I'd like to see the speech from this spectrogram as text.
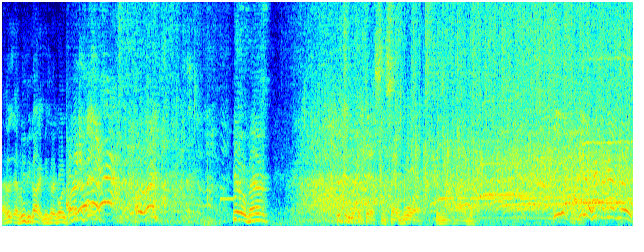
I believe you got him. He's gonna go in I front. think it's- yeah. All right. Go, man. Who can look at this and say war is not horrible? He did. He did hit the damn dude.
